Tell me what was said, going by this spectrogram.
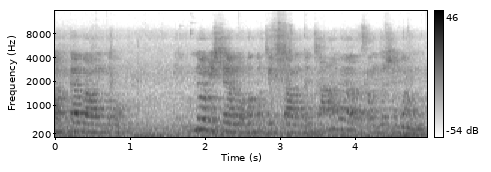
అంకితాభావంతో ఎన్నో విషయాలు ఒక్కొక్కరు చెప్తా ఉంటే చాలా సంతోషంగా ఉంది.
